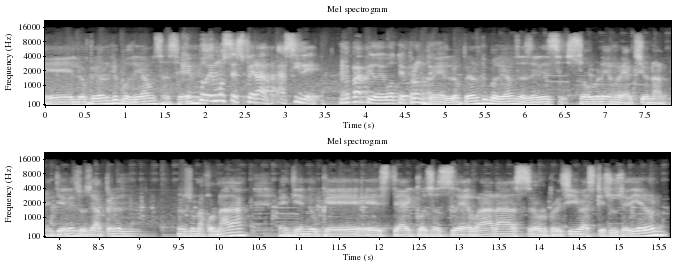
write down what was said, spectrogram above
Eh, lo peor que podríamos hacer. ¿Qué podemos esperar así de rápido, de bote pronto? A ver, lo peor que podríamos hacer es sobre reaccionar, ¿me entiendes? O sea, apenas es una jornada. Entiendo que este, hay cosas eh, raras, sorpresivas que sucedieron.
